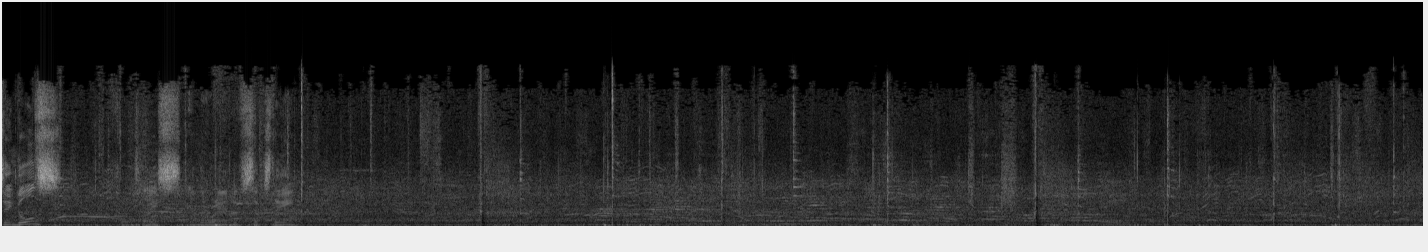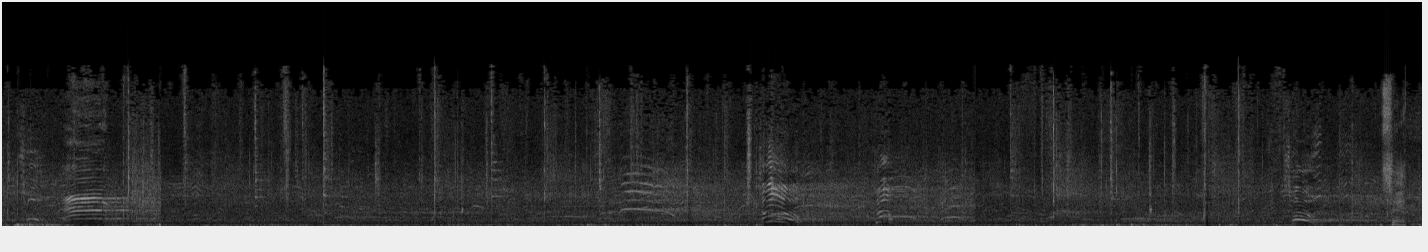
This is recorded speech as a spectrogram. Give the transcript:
singles for a place in the round of 16. Set.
